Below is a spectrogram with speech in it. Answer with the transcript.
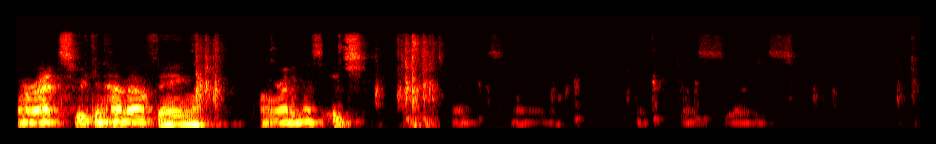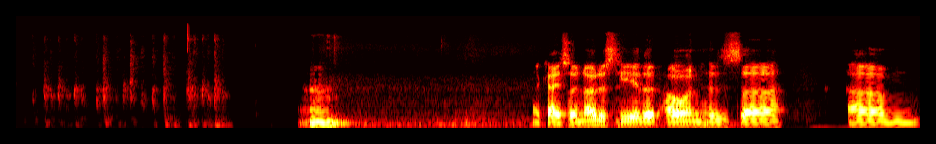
all right, so we can have our thing. I'll write a message. Um, okay, so notice here that Owen has uh, um,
